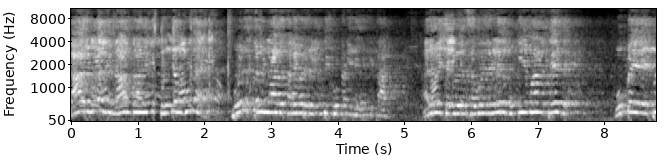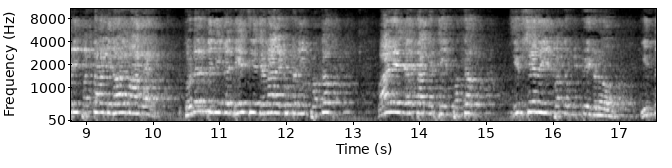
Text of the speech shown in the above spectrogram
யாருமே அந்த நாற்காலிக்கு கொஞ்சம் கூட பொருத்தமில்லாத தலைவர்கள் இந்திய கூட்டணியில் இருக்கிறார் அருமை சகோதர சகோதரர்களே முக்கியமான தேர்தல். மும்பையில் எப்படி பத்தாண்டு காலமாக தொடர்ந்து நீங்கள் தேசிய ஜனநாயக கூட்டணியின் பக்கம் பாரதிய ஜனதா கட்சியின் பக்கம் சிவசேனையின் பக்கம் நிற்பீர்களோ? இந்த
